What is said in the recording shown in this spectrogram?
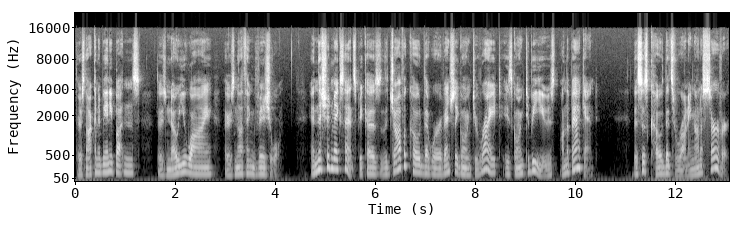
There's not going to be any buttons, there's no UI, there's nothing visual. And this should make sense because the Java code that we're eventually going to write is going to be used on the back end. This is code that's running on a server.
